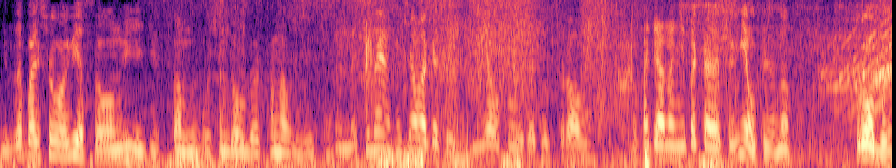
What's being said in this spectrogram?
Из-за большого веса он, видите, сам очень долго останавливается. Начинаем сначала косить мелкую вот эту траву. Ну, хотя она не такая уж и мелкая, но пробуем.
